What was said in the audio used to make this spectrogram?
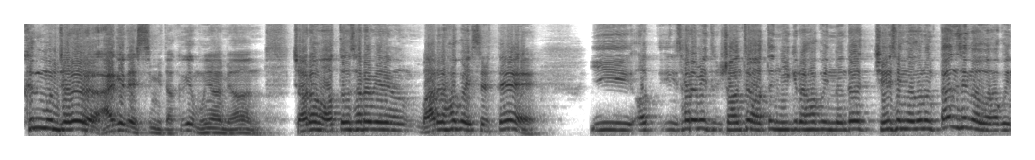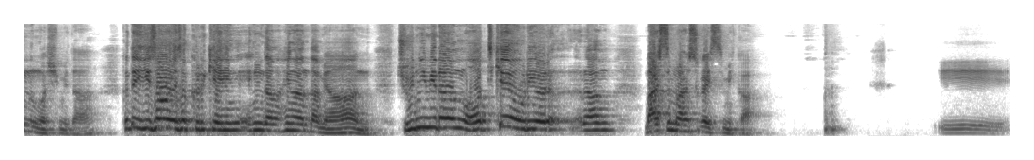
큰 문제를 알게 됐습니다. 그게 뭐냐면 저랑 어떤 사람이랑 말을 하고 있을 때 이, 어, 이 사람이 저한테 어떤 얘기를 하고 있는데 제 생각으로는 딴 생각을 하고 있는 것입니다. 근데 이 상황에서 그렇게 행, 행한다면 주님이랑 어떻게 우리랑 말씀을 할 수가 있습니까? E,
